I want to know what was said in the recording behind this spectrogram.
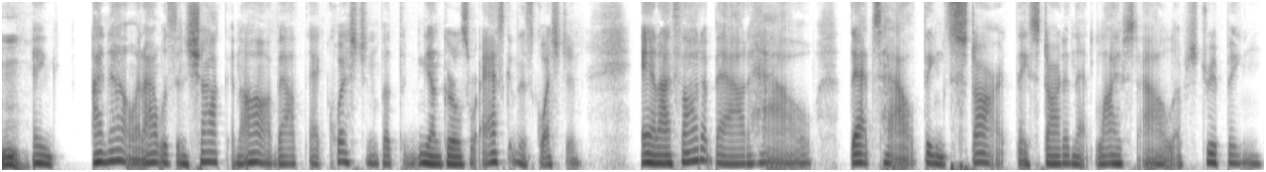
Mm. And I know, and I was in shock and awe about that question, but the young girls were asking this question. And I thought about how that's how things start. They start in that lifestyle of stripping,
